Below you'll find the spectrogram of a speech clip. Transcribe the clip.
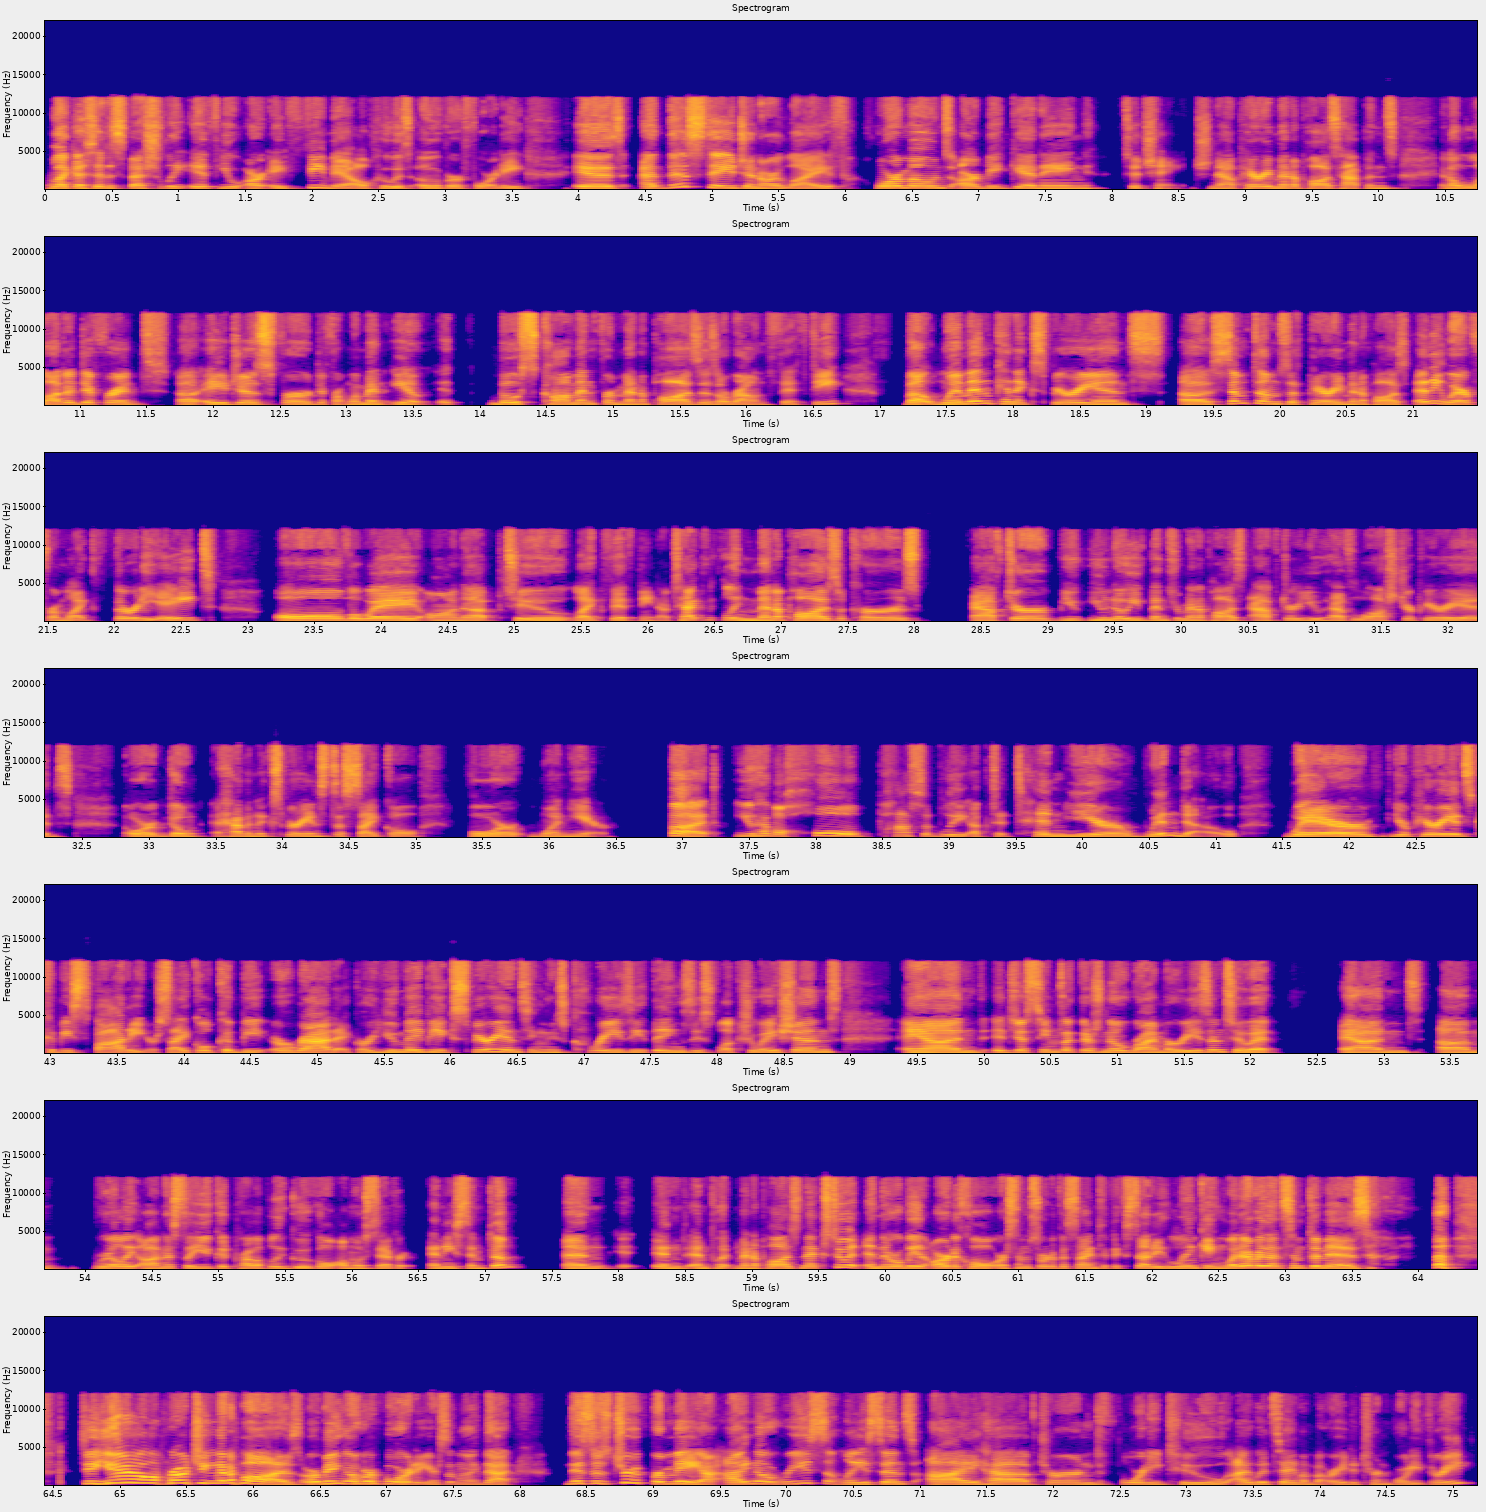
like I said, especially if you are a female who is over 40, is at this stage in our life, hormones are beginning to change. Now, perimenopause happens in a lot of different uh, ages for different women. You know, it, most common for menopause is around 50 but women can experience uh, symptoms of perimenopause anywhere from like 38 all the way on up to like 50. Now, technically, menopause occurs after you you know you've been through menopause after you have lost your periods or don't haven't experienced a cycle for one year but you have a whole possibly up to 10 year window where your periods could be spotty, your cycle could be erratic, or you may be experiencing these crazy things, these fluctuations, and it just seems like there's no rhyme or reason to it. And um, really, honestly, you could probably Google almost every any symptom and and and put menopause next to it, and there will be an article or some sort of a scientific study linking whatever that symptom is to you approaching menopause or being over 40 or something like that. This is true for me. I, I, know recently, since I have turned 42, I would say I'm about ready to turn 43.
